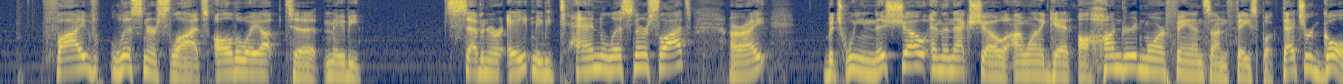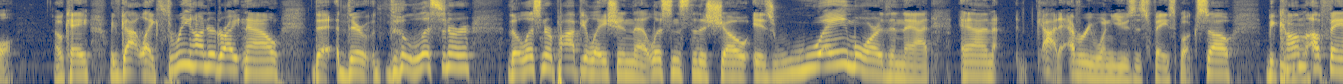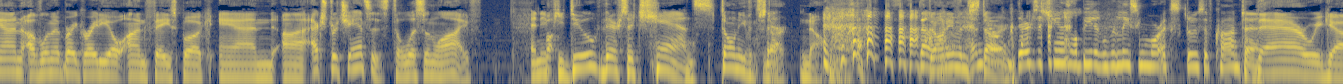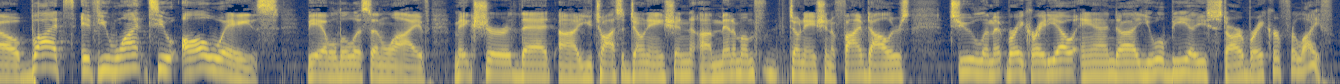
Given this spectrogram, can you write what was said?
five listener slots all the way up to maybe seven or eight, maybe 10 listener slots. All right. Between this show and the next show, I want to get 100 more fans on Facebook. That's your goal. Okay, we've got like 300 right now. The, the the listener the listener population that listens to the show is way more than that, and God, everyone uses Facebook. So become a fan of Limit Break Radio on Facebook, and uh, extra chances to listen live. And if you do, there's a chance. Don't even start. No. Don't even start. there- There's a chance I'll be releasing more exclusive content. There we go. But if you want to always be able to listen live, make sure that uh, you toss a donation, a minimum f- donation of five dollars to Limit Break Radio, and uh, you will be a star breaker for life.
